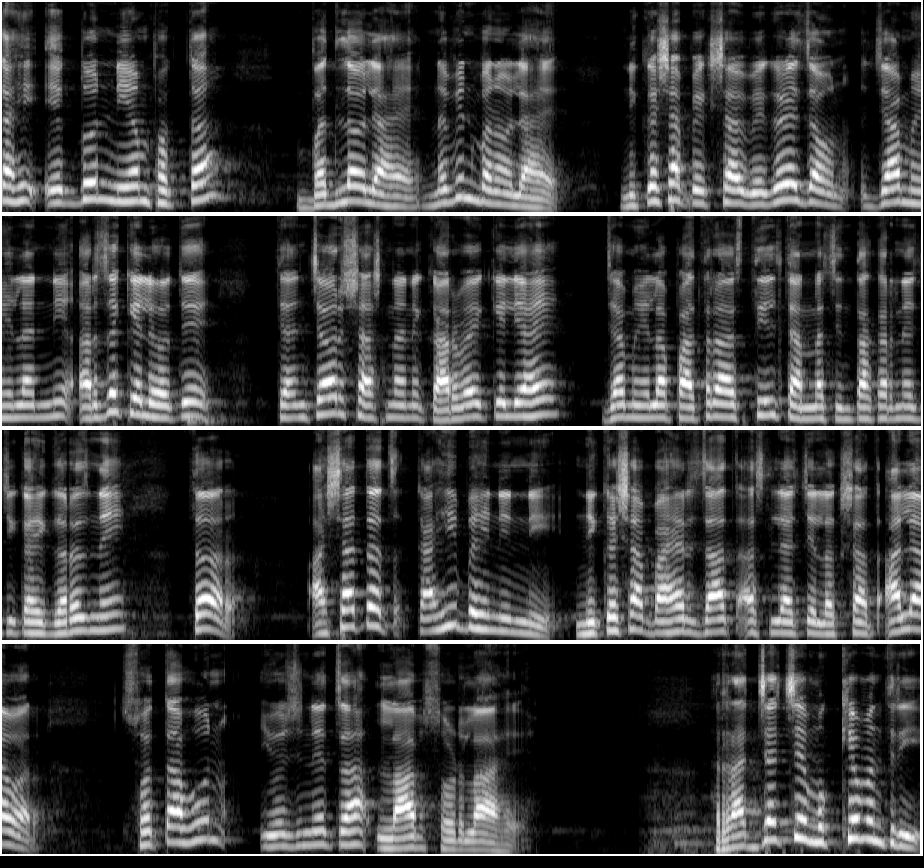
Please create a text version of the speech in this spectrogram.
काही एक दोन नियम फक्त बदलवले आहे नवीन बनवले आहे. निकषापेक्षा वेगळे जाऊन ज्या महिलांनी अर्ज केले होते त्यांच्यावर शासनाने कारवाई केली आहे. ज्या महिला पात्र असतील त्यांना चिंता करण्याची काही गरज नाही. तर अशातच काही बहिणींनी निकषाबाहेर जात असल्याचे लक्षात आल्यावर स्वतःहून योजनेचा लाभ सोडला आहे. राज्याचे मुख्यमंत्री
